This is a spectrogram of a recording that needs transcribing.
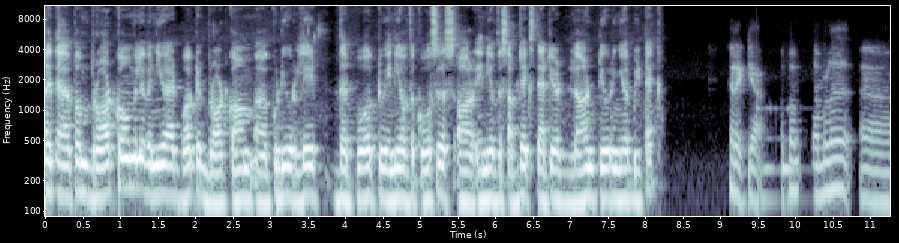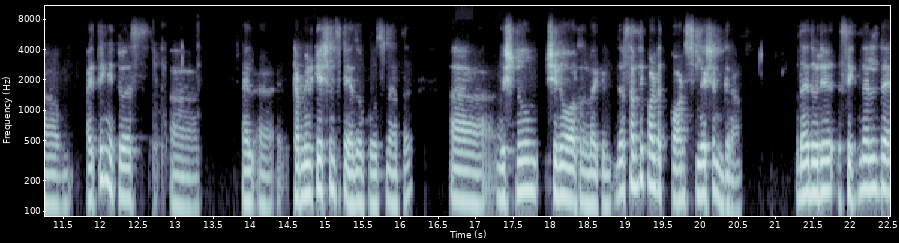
അപ്പം ബ്രോഡ്കോമിൽ when you had work at Broadcom could you relate that work to any of the courses or any of the subjects that you learn during your B tech correct അപ്പം നമ്മൾ ഐ തിങ്ക് ഇറ്റ് വാസ് കമ്മ്യൂണിക്കേഷൻസിന്റെ ഏതോ കോഴ്സിനകത്ത് വിഷ്ണുവും ഷിനുവും ഓർക്കുന്നുണ്ടായിരിക്കും സംതിങ് കോൾഡ് കോൺസ്റ്റലേഷൻ ഗ്രാഫ് അതായത് ഒരു സിഗ്നലിന്റെ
